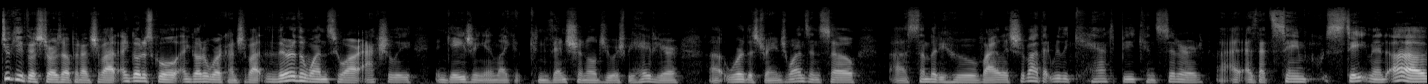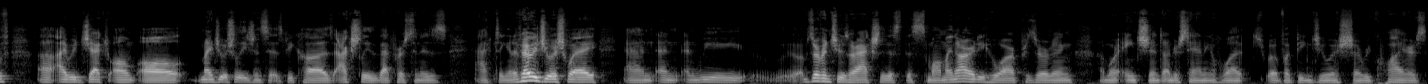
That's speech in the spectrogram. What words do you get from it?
do keep their stores open on Shabbat and go to school and go to work on Shabbat. They're the ones who are actually engaging in like conventional Jewish behavior. Uh, we're the strange ones, and so uh, somebody who violates Shabbat, that really can't be considered uh, as that same statement of uh, I reject all, all my Jewish allegiances because actually that person is acting in a very Jewish way, and and and we observant Jews are actually this this small minority who are preserving a more ancient understanding of what of what being Jewish uh, requires.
